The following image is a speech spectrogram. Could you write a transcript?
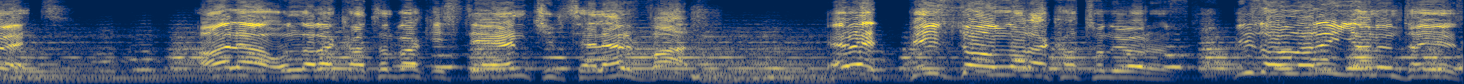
Evet. Hala onlara katılmak isteyen kimseler var. Evet, biz de onlara katılıyoruz. Biz onların yanındayız.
